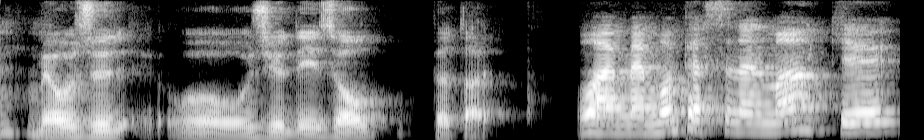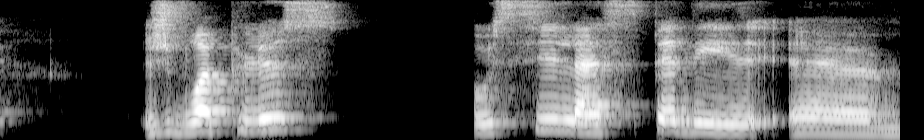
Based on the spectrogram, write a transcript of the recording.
Mhm. Mais aux yeux, aux yeux des autres, peut-être. Ouais, mais moi, personnellement, que je vois plus aussi l'aspect des. euh,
